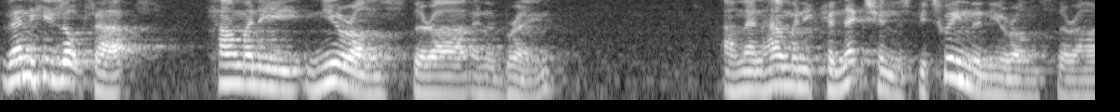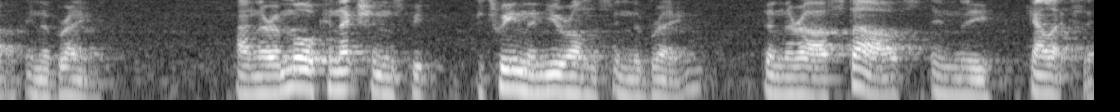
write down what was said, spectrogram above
Then he looked at how many neurons there are in a brain, and then how many connections between the neurons there are in a brain. And there are more connections be between the neurons in the brain than there are stars in the galaxy.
